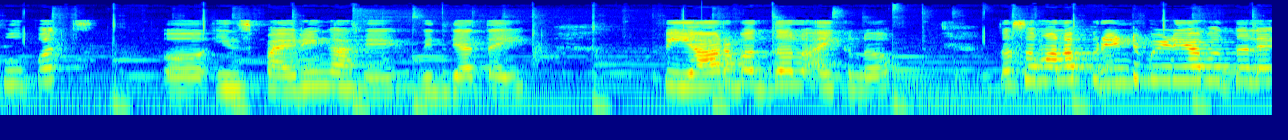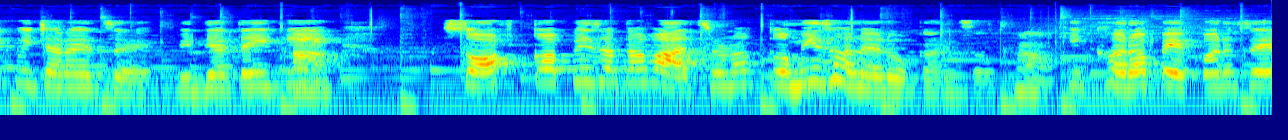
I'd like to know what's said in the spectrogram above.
खूपच इन्स्पायरिंग आहे विद्याताई. पी आरबद्दल ऐकलं. तसं मला प्रिंट मीडिया बद्दल एक विचारायचं आहे विद्याताई हा. की सॉफ्ट कॉपीज आता वाचणं कमी झालंय लोकांचं. की खरं पेपरचे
